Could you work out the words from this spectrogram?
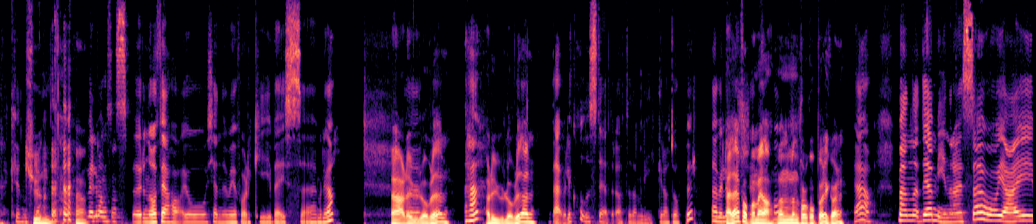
kun, Kun. Ja. Veldig mange som spør nå, for jeg har jo, kjenner jo mye folk i base-miljøet. ja, er det ulovlig, eller? Hæ? Er det ulovlig, eller? Det er vel ikke alle steder at de liker at du hopper. Det Nei, det har jeg fått med meg, da. Men, men folk hopper likevel. Ja. Men det er min reise, og jeg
